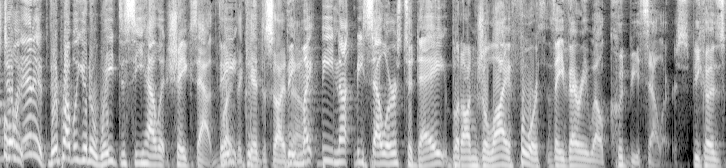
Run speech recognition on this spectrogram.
probably still in it. They're probably going to wait to see how it shakes out. They, Right, they can't decide They now. might be not be sellers today, but on July fourth, they very well could be sellers because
